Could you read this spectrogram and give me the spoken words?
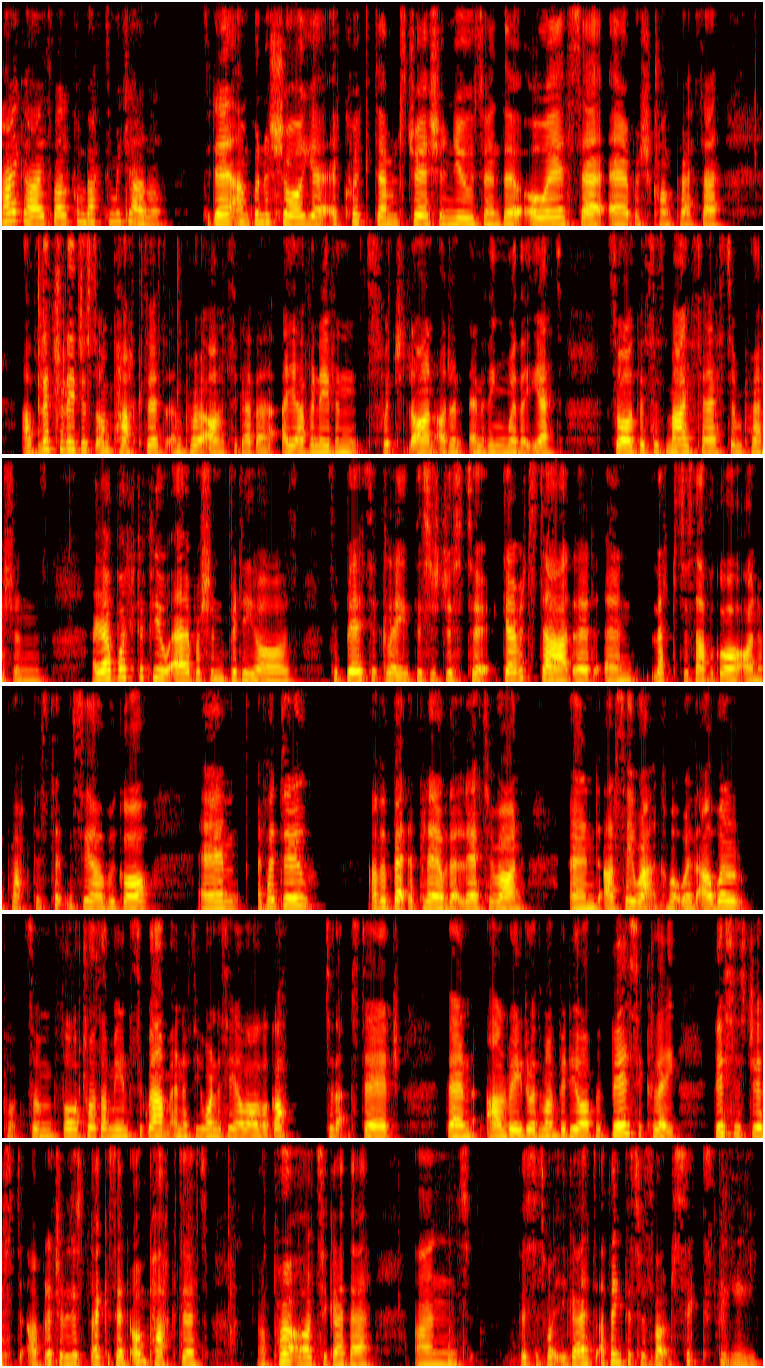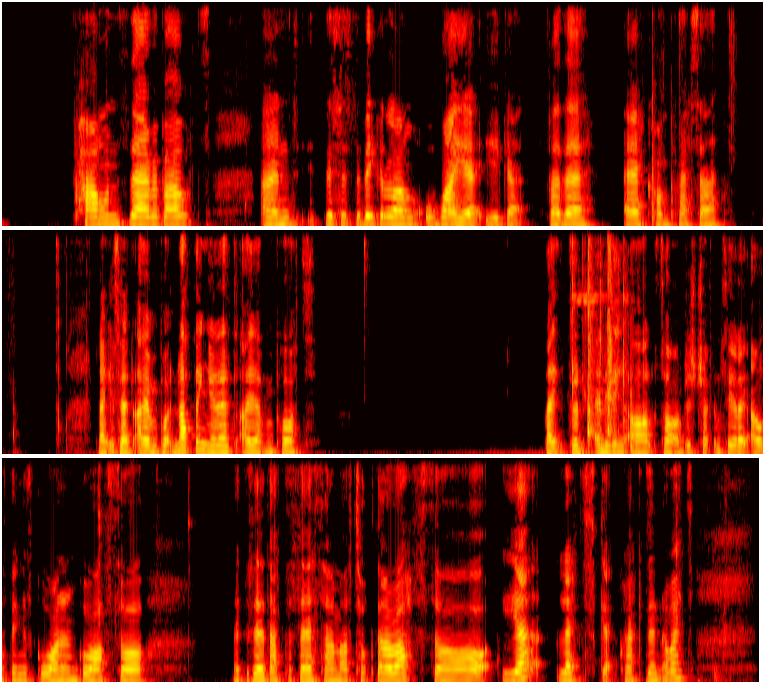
Hi guys, welcome back to my channel. Today I'm going to show you a quick demonstration using the Oasa airbrush compressor. I've literally just unpacked it and put it all together. I haven't even switched it on or done anything with it yet. So this is my first impressions. I have watched a few airbrushing videos. So basically this is just to get it started and let's just have a go on a practice tip and see how we go. Um, if I do have a better play with it later on, and I'll see what I can come up with. I will put some photos on my Instagram and if you want to see how I got to that stage then I'll redo them on video. But basically this is just I've literally just like I said unpacked it. I've put it all together and this is what you get. I think this was about 60 pounds thereabouts. And this is the big long wire you get for the air compressor. Like I said I haven't put nothing in it. I haven't put like done anything else so I'm just checking to see like how things go on and go off. So like I said that's the first time I've took that off. So yeah let's get cracked into it.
